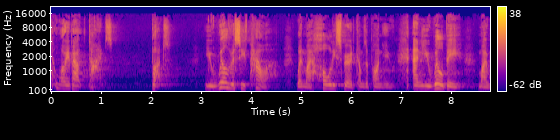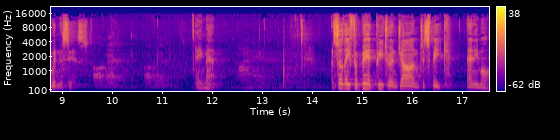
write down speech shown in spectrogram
Don't worry about the times. But you will receive power when my Holy Spirit comes upon you, and you will be my witnesses. Amen. Amen. And so they forbid Peter and John to speak anymore.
